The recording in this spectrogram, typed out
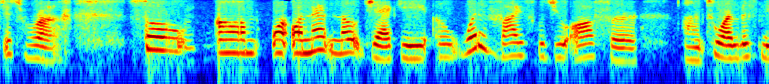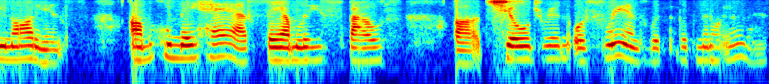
just rough. So um on, on that note jackie uh, what advice would you offer uh, to our listening audience um who may have family spouse uh children or friends with with mental illness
